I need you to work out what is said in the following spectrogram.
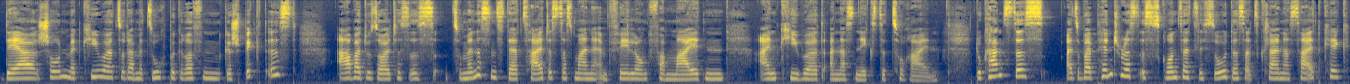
der schon mit Keywords oder mit Suchbegriffen gespickt ist. Aber du solltest es zumindestens der Zeit ist das meine Empfehlung vermeiden, ein Keyword an das nächste zu reihen. Du kannst es, also bei Pinterest ist es grundsätzlich so, dass als kleiner Sidekick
